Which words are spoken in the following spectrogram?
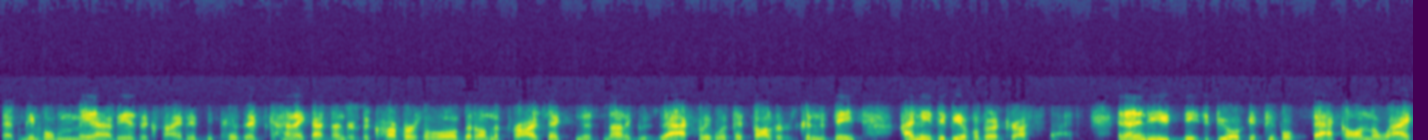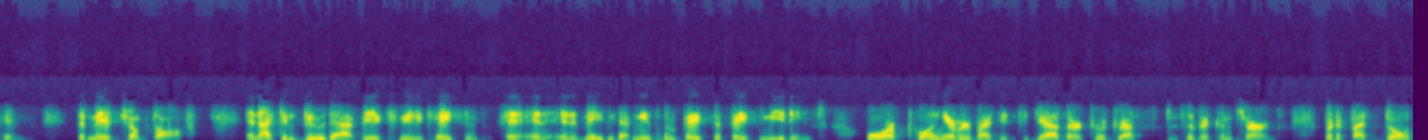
that people mm-hmm. may not be as excited because they've kind of gotten under the covers a little bit on the project and it's not exactly what they thought it was going to be. I need to be able to address that. And I need, need to be able to get people back on the wagon that may have jumped off. And I can do that via communications. And, and, and maybe that means some face to face meetings or pulling everybody together to address specific concerns. But if I don't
